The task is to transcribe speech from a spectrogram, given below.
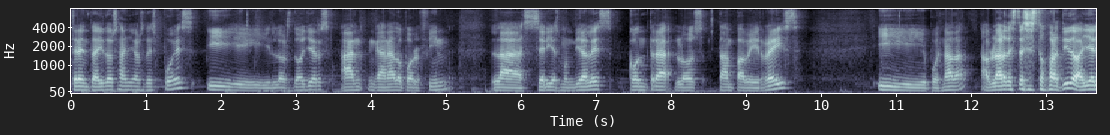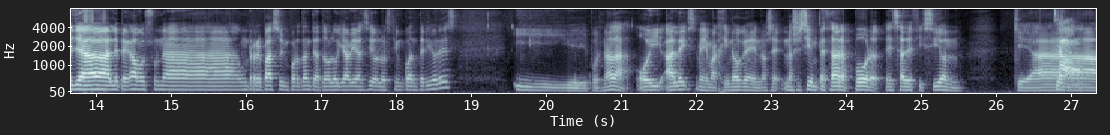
32 años después y los Dodgers han ganado por fin las series mundiales contra los Tampa Bay Rays. Y pues nada, hablar de este sexto partido. Ayer ya le pegamos una, un repaso importante a todo lo que habían sido los cinco anteriores. Y pues nada, hoy Alex me imagino que no sé, no sé si empezar por esa decisión que ha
